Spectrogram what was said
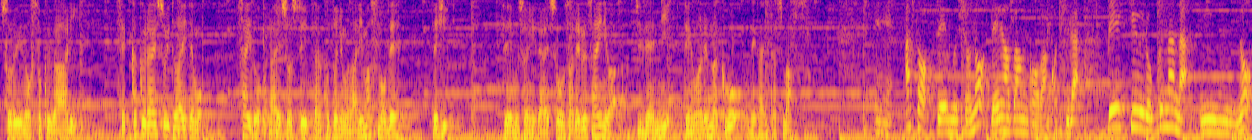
書類の不足がありせっかく来所いただいても再度来所していただくことにもなりますのでぜひ税務署に来所される際には事前に電話連絡をお願いいたします。えー、阿蘇税務署の電話番号はこちら096722の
